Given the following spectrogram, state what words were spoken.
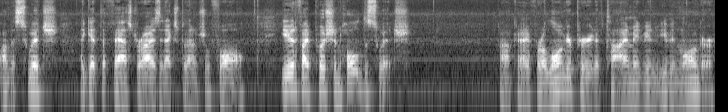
on the switch, I get the fast rise and exponential fall. Even if I push and hold the switch, okay, for a longer period of time, even, even longer,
